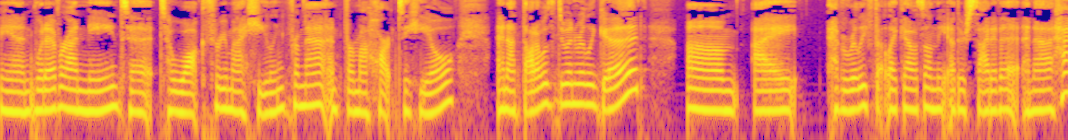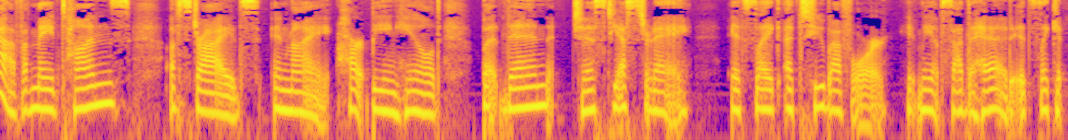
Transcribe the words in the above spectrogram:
and whatever I need to to walk through my healing from that and for my heart to heal. And I thought I was doing really good. Um, I have really felt like I was on the other side of it, and I have. I've made tons of strides in my heart being healed. But then just yesterday, it's like a two by four hit me upside the head. It's like it,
